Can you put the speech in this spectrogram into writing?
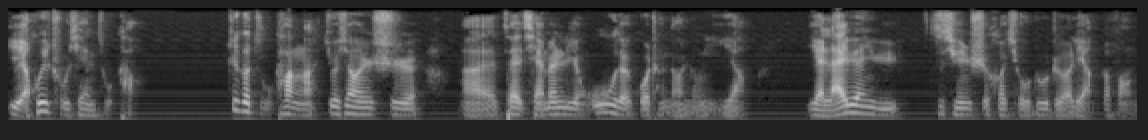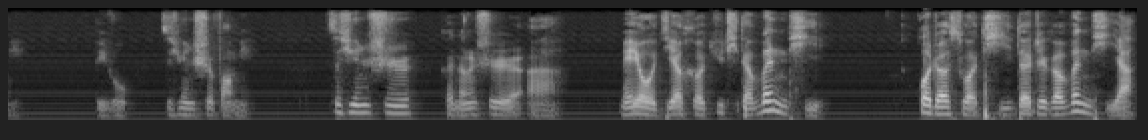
也会出现阻抗。这个阻抗啊，就像是啊在前面领悟的过程当中一样，也来源于咨询师和求助者两个方面。比如咨询师方面，咨询师可能是啊没有结合具体的问题，或者所提的这个问题呀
